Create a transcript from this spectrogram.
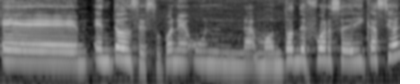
Eh, entonces, supone un montón de esfuerzo y dedicación.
